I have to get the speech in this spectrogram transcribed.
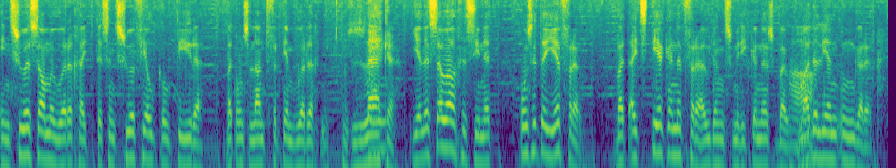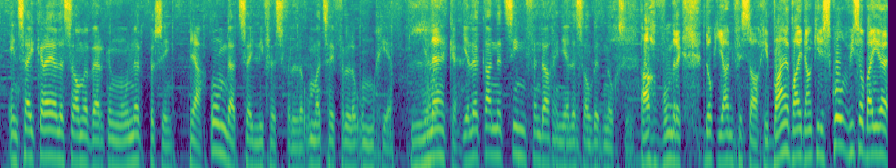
en so samehorigheid tussen soveel kulture wat ons land verteenwoordig nie. Lekker. En Julle sou al gesien het, ons het 'n juffrou wat uitstekende verhoudings met die kinders bou, ah. Madeleine Ungerer, en sy kry hulle samewerking 100% Ja, omdat sy lief is vir hulle, omdat sy vir hulle omgee. lekker. Julle kan dit sien vandag en julle sal dit nog sien. Ag wonderlik. Dok Jan Visagie. Baie baie dankie. Die skool hierso by uh,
